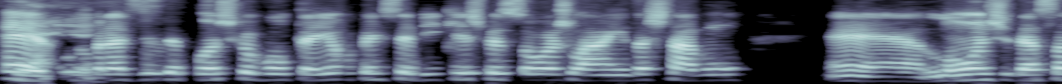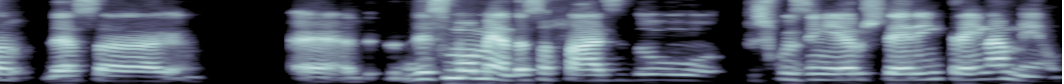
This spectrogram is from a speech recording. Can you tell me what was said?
É, no Brasil depois que eu voltei eu percebi que as pessoas lá ainda estavam é, longe dessa, dessa é, desse momento, dessa fase do, dos cozinheiros terem treinamento.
